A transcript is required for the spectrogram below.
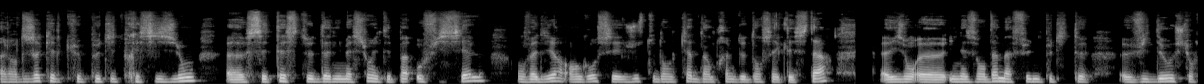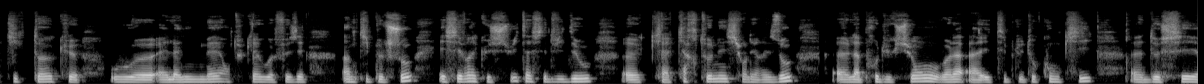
Alors déjà quelques petites précisions. Euh, ces tests d'animation n'étaient pas officiels, on va dire. En gros, c'est juste dans le cadre d'un prime de danse avec les stars. ils ont Inès Vandam a fait une petite vidéo sur TikTok où elle animait, en tout cas où elle faisait un petit peu le show. Et c'est vrai que suite à cette vidéo qui a cartonné sur les réseaux, la production voilà a été plutôt conquis de ces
